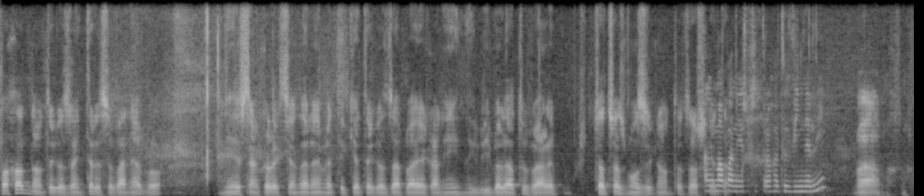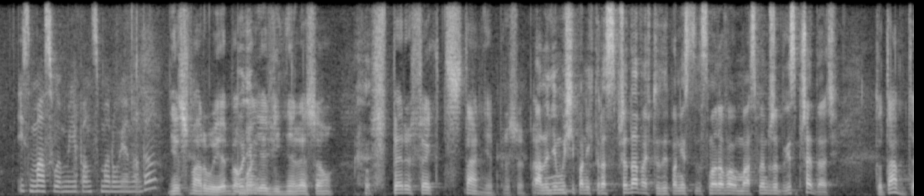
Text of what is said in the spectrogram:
pochodną tego zainteresowania, bo nie jestem kolekcjonerem etykietek od zapałek ani innych bibelotów, ale to, co z muzyką, to troszkę Ale ma tak pan jeszcze trochę tych winyli? mam. I z masłem je pan smaruje nadal? Nie smaruję, bo, Bo nie- moje winyle są w perfekt stanie, proszę pana. Ale nie musi pan ich teraz sprzedawać, wtedy pan je smarował masłem, żeby je sprzedać. To tamte,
